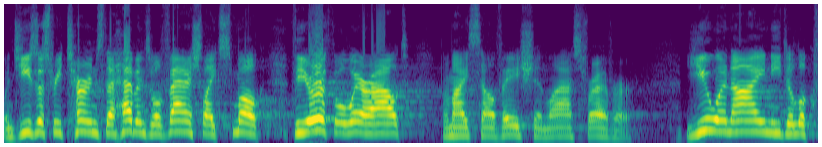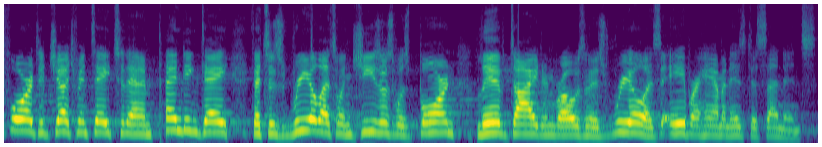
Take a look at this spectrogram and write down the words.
When Jesus returns, the heavens will vanish like smoke, the earth will wear out, but my salvation lasts forever. You and I need to look forward to Judgment Day, to that impending day that's as real as when Jesus was born, lived, died, and rose, and as real as Abraham and his descendants.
